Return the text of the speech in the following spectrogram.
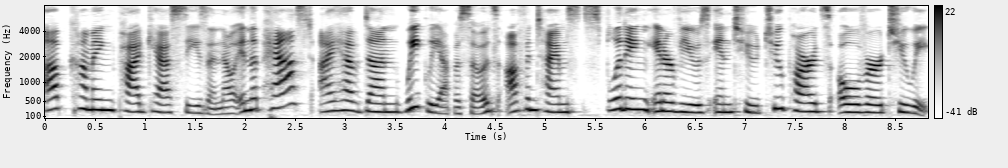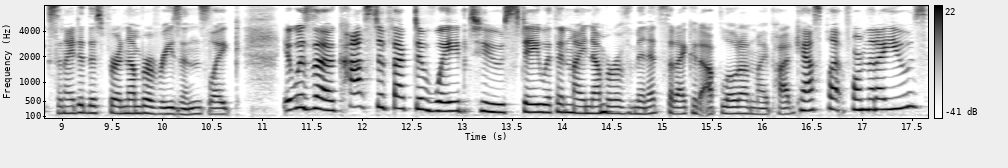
upcoming podcast season. Now, in the past, I have done weekly episodes, oftentimes splitting interviews into two parts over two weeks. And I did this for a number of reasons. Like it was a cost effective way to stay within my number of minutes that I could upload on my podcast platform that I use.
